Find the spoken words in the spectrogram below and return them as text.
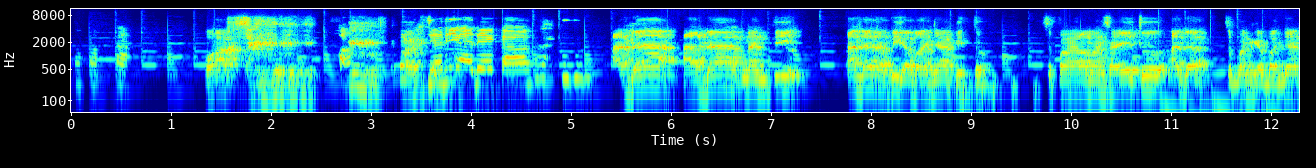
atau fakta? Waks. Jadi ada Kang. Ada, ada nanti ada tapi gak banyak gitu. Sepengalaman saya itu ada, cuman gak banyak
